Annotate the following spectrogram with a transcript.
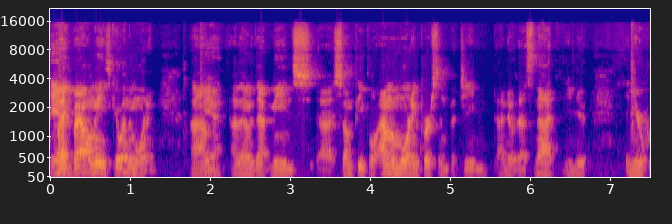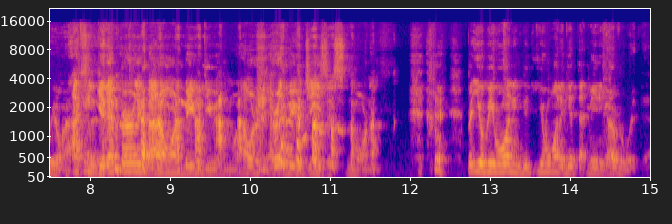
Yeah. like by all means go in the morning um, Yeah. i know that means uh, some people i'm a morning person but gene i know that's not in your in your wheelhouse I can get up early, but I don't want to be with you in the morning. I want to. I'd rather be with Jesus in the morning. but you'll be wanting to you'll want to get that meeting over with then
